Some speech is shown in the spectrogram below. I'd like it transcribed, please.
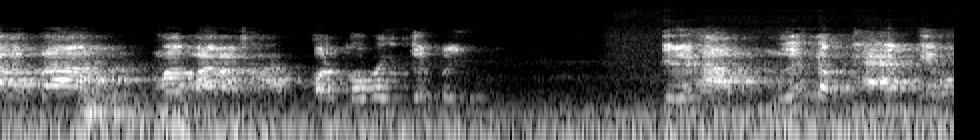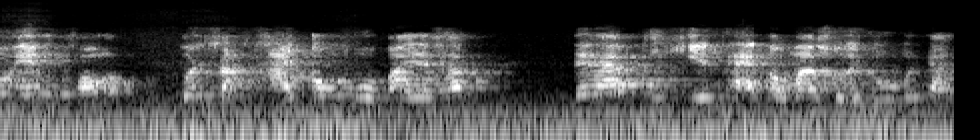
Data มากมายมหาศาลมันก็ไม่เกิดประโยชน์ใช่ไหมครับ เหมือนกับแผน MOM ของบริษัทขายตรงทั่วไปนะครับนะครับที่เขียนแผนออกมาสวยหรูเหมือนกัน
